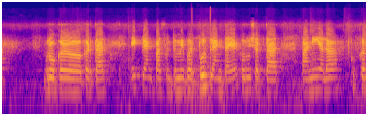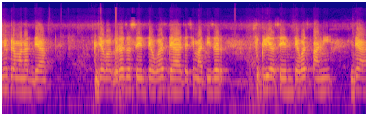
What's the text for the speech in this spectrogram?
ग्रो करतात. एक प्लांटपासून तुम्ही भरपूर प्लांट तयार करू शकतात. पाणी याला खूप कमी प्रमाणात द्या. जेव्हा गरज असेल तेव्हाच द्या. त्याची माती जर सुकली असेल तेव्हाच पाणी द्या.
